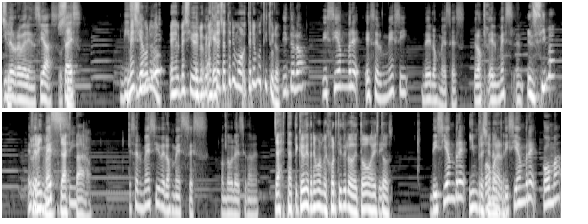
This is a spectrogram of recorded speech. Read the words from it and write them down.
y Sí. le reverenciás. O sea, es. Messi, Diciembre, boludo. Es el Messi de los. Ahí está, es- ya tenemos, tenemos título. título. Diciembre es el Messi de los meses. De los- el mes. Encima, Es el. Messi. Ya está. Es el Messi de los meses. Con doble S también. Ya está. Creo que tenemos el mejor título de todos estos. Diciembre. Vamos a Impresionante. poner diciembre, coma,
